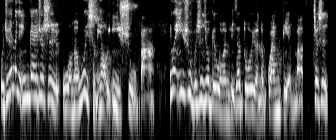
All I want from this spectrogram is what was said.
我觉得那个应该就是我们为什么要有艺术吧。因为艺术不是就给我们比较多元的观点嘛？就是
